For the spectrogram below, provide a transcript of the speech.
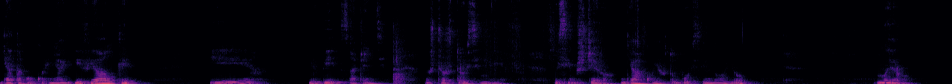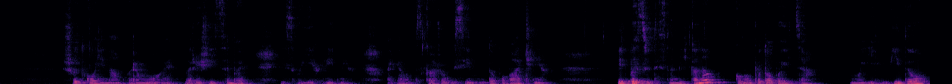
Я так окоріняю і фіалки, і любі саджанці. Ну що ж, друзі мої, усім щиро дякую, хто був зі мною. Миру, швидкої нам перемоги, бережіть себе і своїх рідних. А я вам скажу усім до побачення. Підписуйтесь на мій канал, кому подобається мої відео.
